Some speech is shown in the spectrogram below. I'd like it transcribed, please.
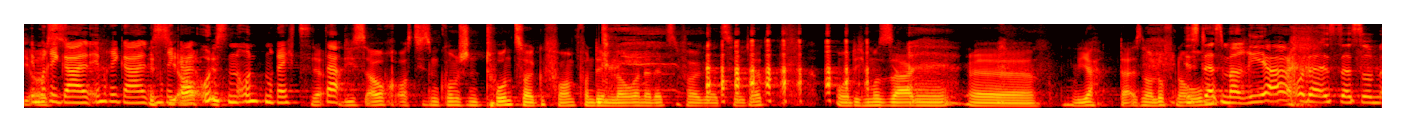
Im aus, Regal, im Regal, im Regal, auch, unten, ist, unten rechts. Ja, da. Die ist auch aus diesem komischen Tonzeug geformt, von dem Laura in der letzten Folge erzählt hat. Und ich muss sagen, äh, ja, da ist noch Luft nach ist oben. Ist das Maria oder ist das so ein,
